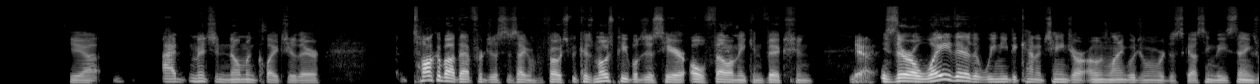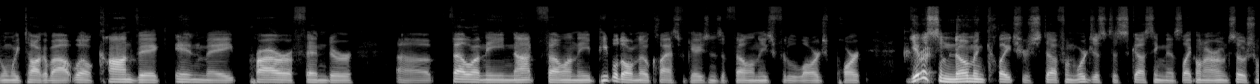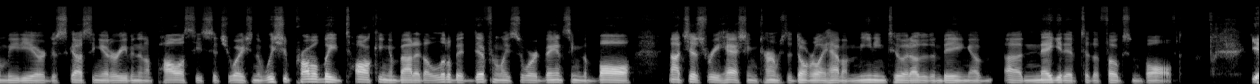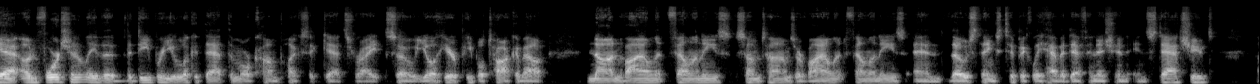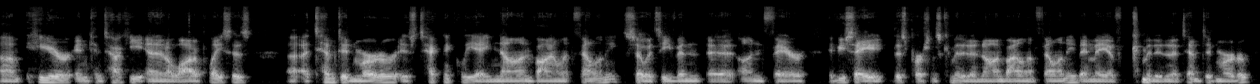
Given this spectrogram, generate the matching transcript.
Yeah, I mentioned nomenclature there talk about that for just a second for folks because most people just hear oh felony conviction. Yeah. Is there a way there that we need to kind of change our own language when we're discussing these things when we talk about well convict inmate prior offender uh, felony not felony? People don't know classifications of felonies for the large part Give us some nomenclature stuff when we're just discussing this, like on our own social media or discussing it, or even in a policy situation, that we should probably talking about it a little bit differently so we're advancing the ball, not just rehashing terms that don't really have a meaning to it other than being a, a negative to the folks involved. Yeah, unfortunately, the the deeper you look at that, the more complex it gets, right? So you'll hear people talk about nonviolent felonies sometimes or violent felonies, and those things typically have a definition in statute um, here in Kentucky and in a lot of places. Uh, attempted murder is technically a non-violent felony, so it's even uh, unfair if you say this person's committed a non-violent felony, they may have committed an attempted murder,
